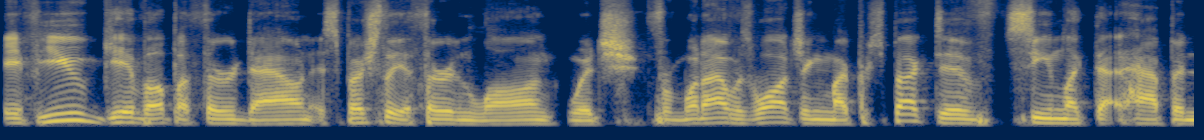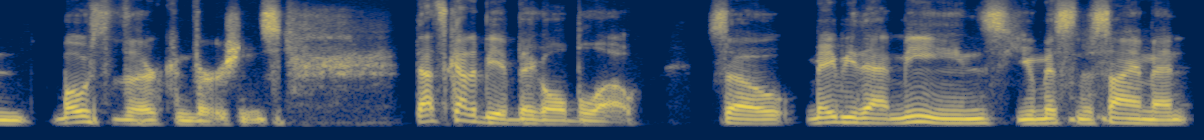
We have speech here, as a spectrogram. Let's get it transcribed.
if you give up a third down, especially a third and long, which from what I was watching, my perspective seemed like that happened most of their conversions, that's got to be a big old blow. So maybe that means you miss an assignment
